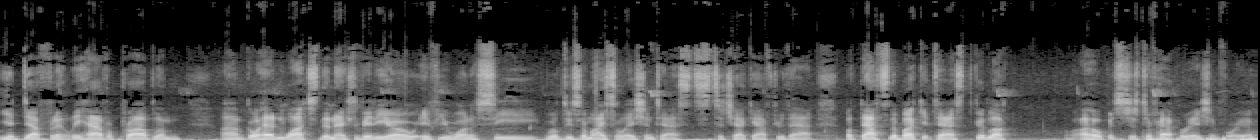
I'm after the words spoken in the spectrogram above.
you definitely have a problem. Um, go ahead and watch the next video if you want to see. We'll do some isolation tests to check after that. But that's the bucket test. Good luck. I hope it's just evaporation for you.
